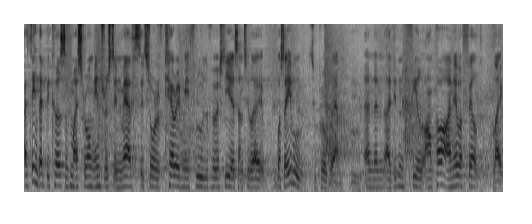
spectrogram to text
I think that because of my strong interest in maths, it sort of carried me through the first years until I was able to program. Mm. And then I didn't feel en par. I never felt like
